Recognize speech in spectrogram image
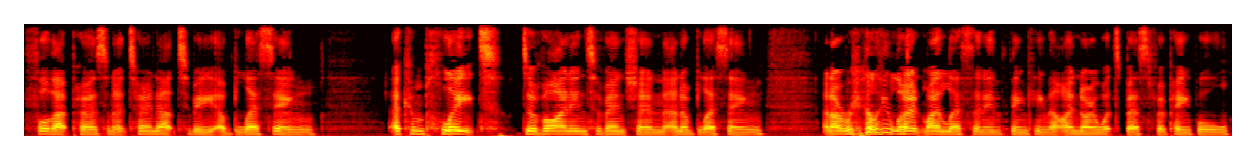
for that person. It turned out to be a blessing, a complete divine intervention and a blessing. And I really learnt my lesson in thinking that I know what's best for people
